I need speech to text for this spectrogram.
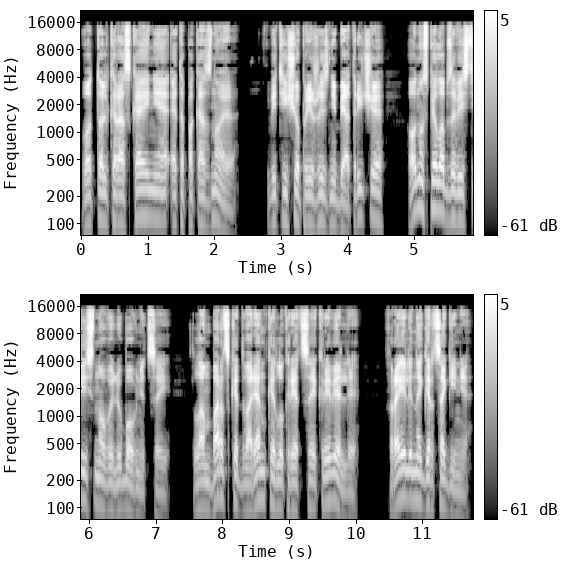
Вот только раскаяние — это показное — ведь еще при жизни Беатриче он успел обзавестись новой любовницей, ломбардской дворянкой Лукрецией Кривелли, фрейлиной герцогине.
